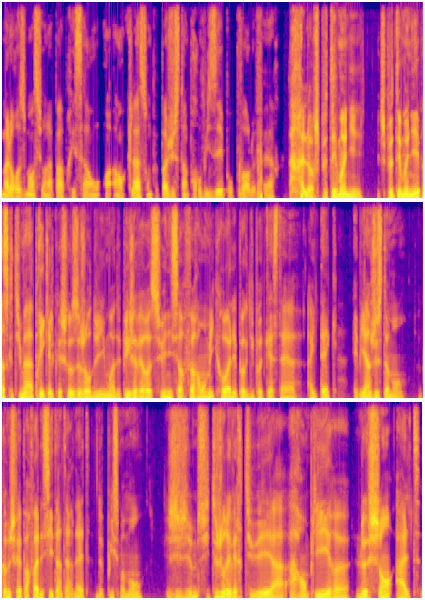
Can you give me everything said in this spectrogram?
malheureusement, si on n'a pas appris ça en, classe, on peut pas juste improviser pour pouvoir le faire. Alors, je peux témoigner. Je peux témoigner parce que tu m'as appris quelque chose aujourd'hui. Moi, depuis que j'avais reçu Anysurfer à mon micro à l'époque du podcast euh, High Tech, eh bien, justement, comme je fais parfois des sites internet depuis ce moment, je me suis toujours évertué à, remplir euh, le champ alt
